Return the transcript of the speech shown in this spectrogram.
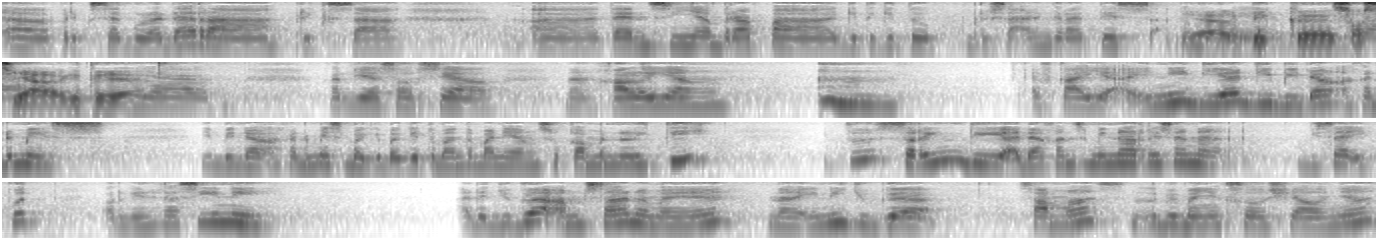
eh, periksa gula darah, periksa eh, tensinya berapa gitu-gitu, pemeriksaan gratis atau Ya lebih ke murah. sosial gitu ya. Iya, kerja sosial. Nah, kalau yang FKIA ini dia di bidang akademis. Di bidang akademis bagi-bagi teman-teman yang suka meneliti itu sering diadakan seminar di sana. Bisa ikut organisasi ini. Ada juga AMSA namanya. Nah, ini juga sama lebih banyak sosialnya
